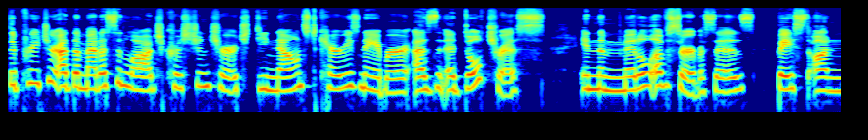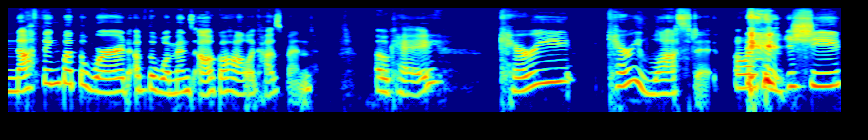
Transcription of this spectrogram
The preacher at the Medicine Lodge Christian Church denounced Carrie's neighbor as an adulteress in the middle of services, based on nothing but the word of the woman's alcoholic husband. Okay. Carrie Carrie lost it. Oh, I she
